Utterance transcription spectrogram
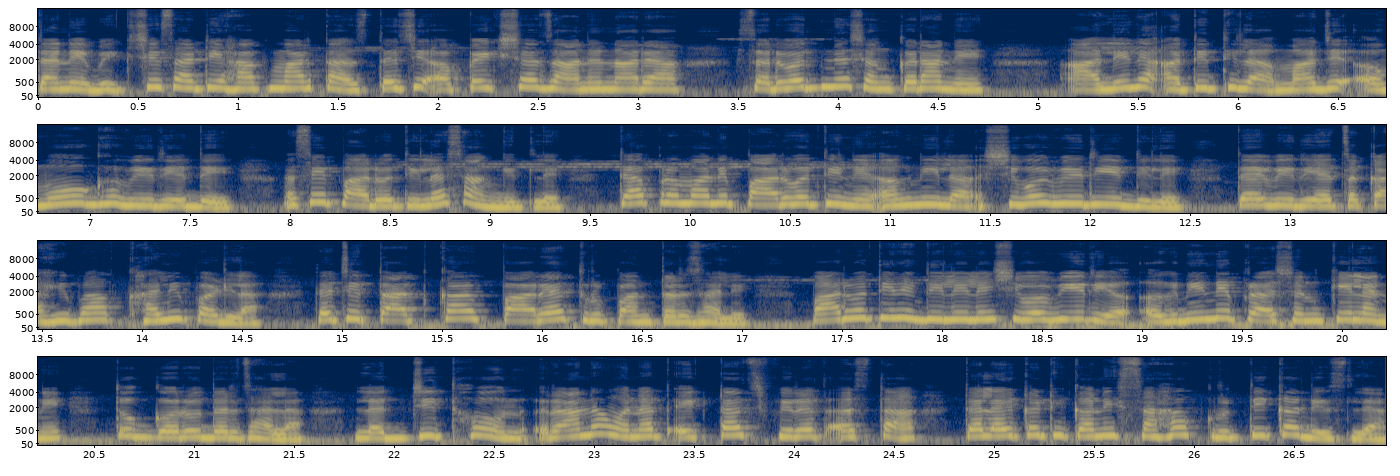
त्याने भिक्षेसाठी हाक मारताच त्याची अपेक्षा जाणणाऱ्या सर्वज्ञ शंकराने आलेल्या अतिथीला माझे अमोघ वीर्य दे असे पार्वतीला सांगितले. त्याप्रमाणे पार्वतीने अग्नीला शिववीर्य दिले. त्या वीर्याचा काही भाग खाली पडला. त्याचे तात्काळ पाऱ्यात रूपांतर झाले. पार्वतीने दिलेले शिववीर्य अग्नीने प्राशन केल्याने तो गरोदर झाला. लज्जित होऊन रानावनात एकटाच फिरत असता त्याला एका ठिकाणी सहा कृतिका दिसल्या.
